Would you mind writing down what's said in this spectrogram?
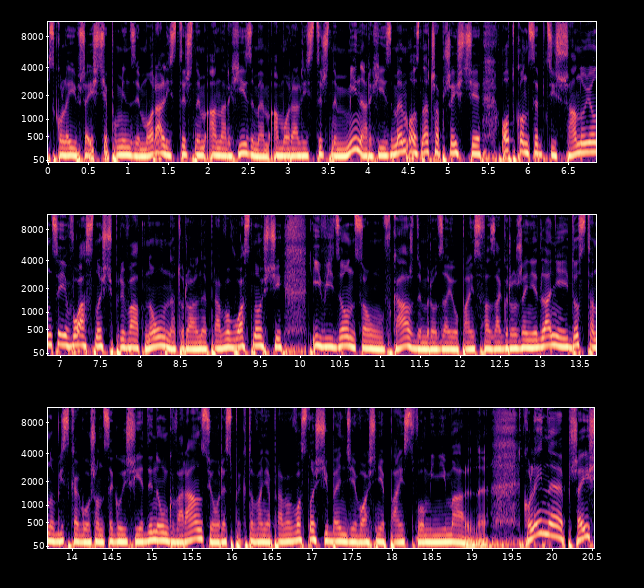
Z kolei przejście pomiędzy moralistycznym anarchizmem a moralistycznym minarchizmem oznacza przejście od koncepcji szanującej własność prywatną, naturalne prawo własności i widzącą w każdym rodzaju państwa zagrożenie dla niej do stanowiska głoszącego, iż jedyną gwarancją respektowania prawa własności będzie właśnie państwo minimalne. Kolejne przejście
